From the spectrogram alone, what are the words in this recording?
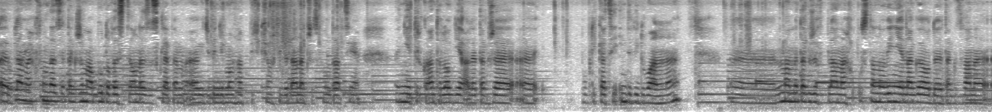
tego planach. Fundacja także ma budowę strony ze sklepem, e, gdzie będzie można kupić książki wydane przez Fundację, nie tylko antologie, ale także publikacje indywidualne. Mamy także w planach ustanowienie nagrody, tak zwane,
